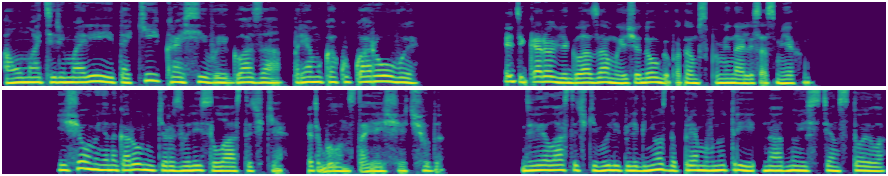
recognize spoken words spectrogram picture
«А у матери Марии такие красивые глаза, прямо как у коровы». Эти коровьи глаза мы еще долго потом вспоминали со смехом. Еще у меня на коровнике развелись ласточки. Это было настоящее чудо. Две ласточки вылепили гнезда прямо внутри, на одной из стен стойла.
